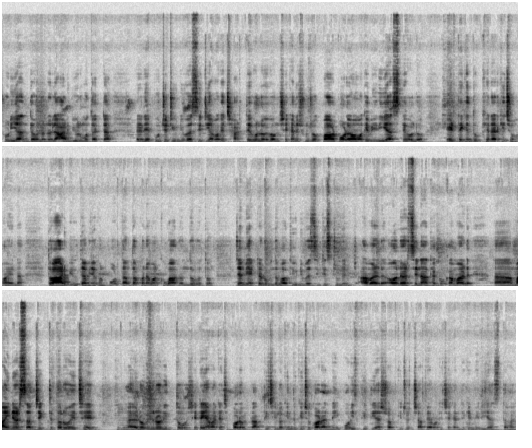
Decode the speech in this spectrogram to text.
সরিয়ে আনতে হলো। নাহলে আরবিউর মতো একটা রেপুটেড ইউনিভার্সিটি আমাকে ছাড়তে হলো এবং সেখানে সুযোগ পাওয়ার পরেও আমাকে বেরিয়ে আসতে হলো এর থেকে দুঃখের আর কিছু হয় না। তো আরবিউতে আমি যখন পড়তাম তখন আমার খুব আনন্দ হতো যে আমি একটা রবীন্দ্র ভারতী ইউনিভার্সিটি স্টুডেন্ট আমার অনার্সে না থাকুক আমার মাইনর সাবজেক্টে তো রয়েছে উম, রবীন্দ্র নৃত্য সেটাই আমার কাছে পরম প্রাপ্তি ছিল কিন্তু কিছু করার নেই পরিস্থিতি আর সব কিছুর চাপে আমাকে সেখান থেকে বেরিয়ে আসতে হয়।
